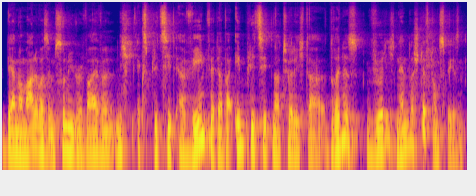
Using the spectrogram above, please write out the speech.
der normalerweise im Sunni Revival nicht explizit erwähnt wird, aber implizit natürlich da drin ist, würde ich nennen das Stiftungswesen.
